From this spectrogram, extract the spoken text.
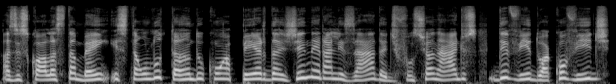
As escolas também estão lutando com a perda generalizada de funcionários devido à Covid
